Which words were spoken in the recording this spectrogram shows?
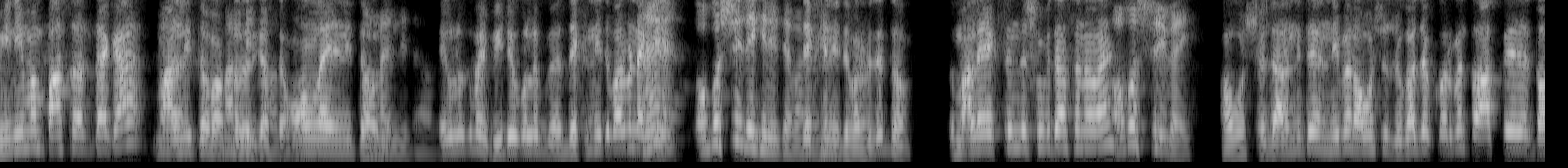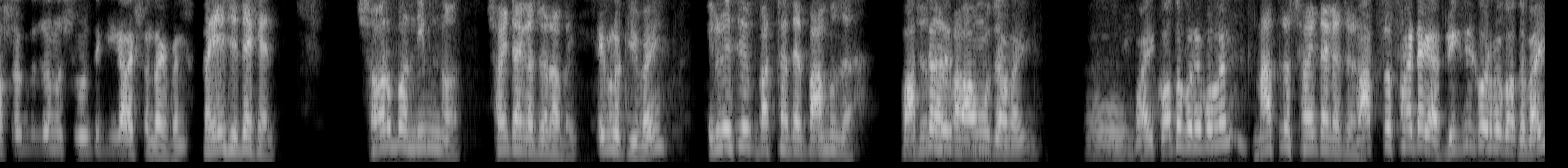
মিনিমাম পাঁচ হাজার টাকা মাল নিতে হবে আপনাদের কাছে অনলাইনে নিতে হবে। ভাই ভিডিও কলে দেখে নিতে পারবে নাকি? হ্যাঁ অবশ্যই দেখে নিতে দেখে নিতে পারবে তাই তো? তো মালে এক্সচেঞ্জের সুবিধা আছে না ভাই? অবশ্যই ভাই। অবশ্যই। যারা নিতে নিবেন অবশ্যই যোগাযোগ করবেন। তো আজকে দর্শকদের জন্য শুরুতে কি কালেকশন থাকবেন ভাই এই যে দেখেন সর্বনিম্ন ছয় টাকা জোড়া ভাই। এগুলো কি ভাই? এগুলো হচ্ছে বাচ্চাদের পামুজা। বাচ্চাদের পামুজা। ভাই। ও ভাই কত করে বলেন? মাত্র ছয় টাকা জোড়া। মাত্র ছয় টাকা। বিক্রি করবে কত ভাই?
